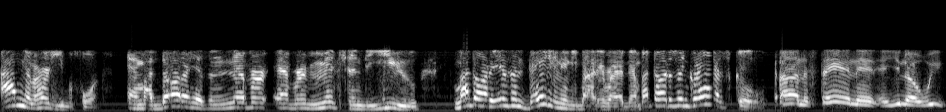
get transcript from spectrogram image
I've never heard of you before, and my daughter has never, ever mentioned you. My daughter isn't dating anybody right now. My daughter's in grad school. I understand that, and you know, we,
